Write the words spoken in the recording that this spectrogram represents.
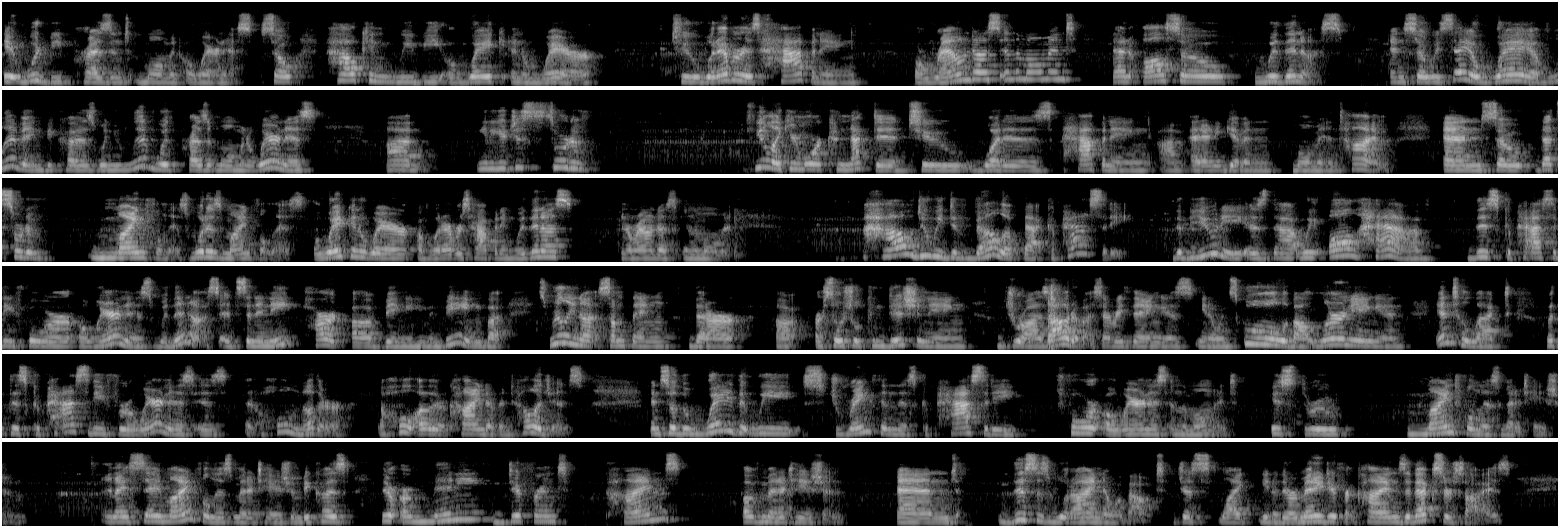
it would be present moment awareness. So, how can we be awake and aware to whatever is happening around us in the moment and also within us? And so, we say a way of living because when you live with present moment awareness, um, you know, you just sort of feel like you're more connected to what is happening um, at any given moment in time. And so that's sort of mindfulness. What is mindfulness? Awake and aware of whatever's happening within us and around us in the moment. How do we develop that capacity? The beauty is that we all have this capacity for awareness within us. It's an innate part of being a human being, but it's really not something that our uh, our social conditioning draws out of us. Everything is, you know, in school about learning and intellect, but this capacity for awareness is a whole nother, a whole other kind of intelligence. And so the way that we strengthen this capacity for awareness in the moment is through mindfulness meditation. And I say mindfulness meditation because there are many different kinds of meditation. And this is what I know about. Just like, you know, there are many different kinds of exercise.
